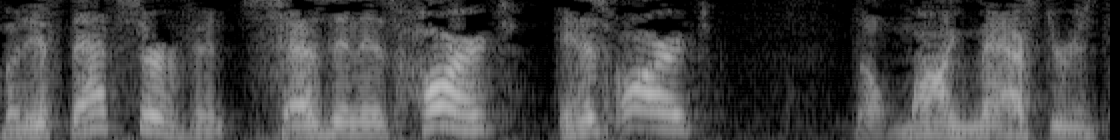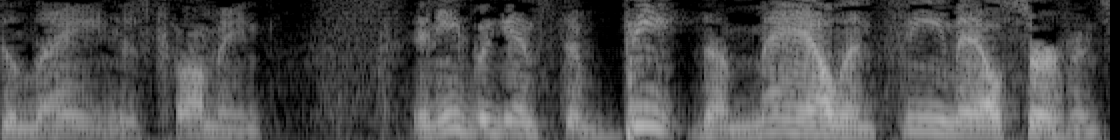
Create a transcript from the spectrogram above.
But if that servant says in his heart, in his heart, No, my master is delaying his coming, and he begins to beat the male and female servants,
